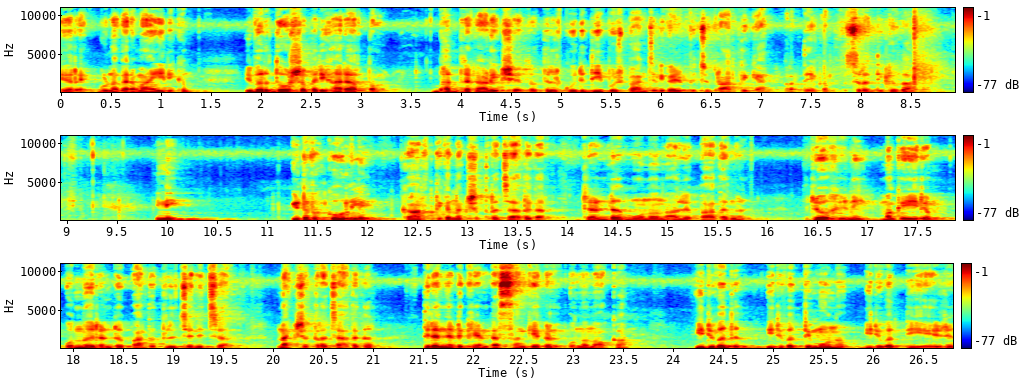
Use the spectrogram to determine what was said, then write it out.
ഏറെ ഗുണകരമായിരിക്കും. ഇവർ ദോഷപരിഹാരാർത്ഥം ഭദ്രകാളി ക്ഷേത്രത്തിൽ കുരുതി പുഷ്പാഞ്ജലി കഴിപ്പിച്ച് പ്രാർത്ഥിക്കാൻ പ്രത്യേകം ശ്രദ്ധിക്കുക. ഇനി ഇടവക്കൂറിലെ കാർത്തിക നക്ഷത്ര ജാതകർ രണ്ട് മൂന്ന് നാല് പാദങ്ങൾ രോഹിണി മകയിരം ഒന്ന് രണ്ട് പാദത്തിൽ ജനിച്ച നക്ഷത്ര ജാതകർ തിരഞ്ഞെടുക്കേണ്ട സംഖ്യകൾ ഒന്ന് നോക്കാം. ഇരുപത് ഇരുപത്തിമൂന്ന് ഇരുപത്തിയേഴ്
